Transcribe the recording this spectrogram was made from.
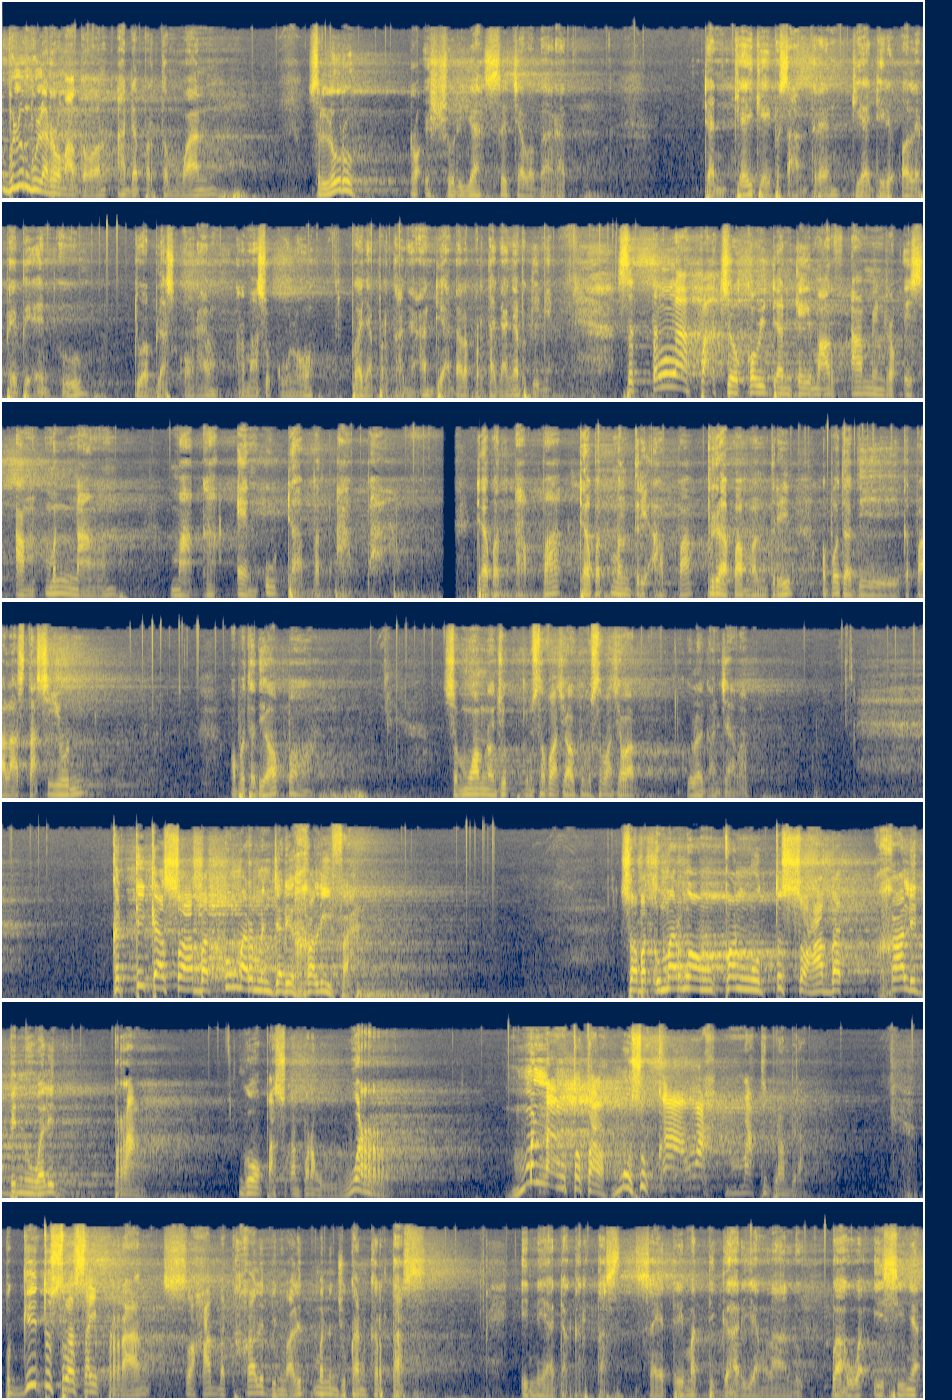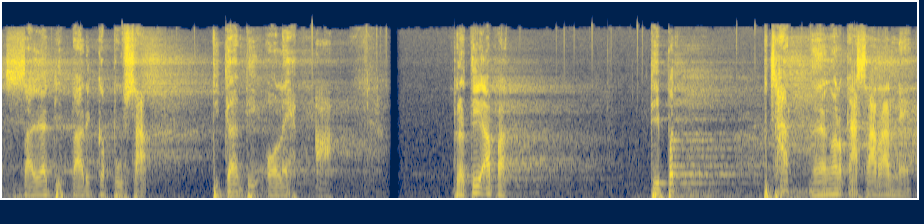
Sebelum bulan Ramadan ada pertemuan seluruh Rois Syuriah se-Jawa Barat. Dan kiai-kiai pesantren dihadiri oleh PBNU 12 orang termasuk kulo. Banyak pertanyaan di antara pertanyaannya begini. Setelah Pak Jokowi dan Kiai Ma'ruf Amin Rois Am menang maka NU dapat apa? Dapat apa? Dapat menteri apa? Berapa menteri? Apa tadi kepala stasiun apa tadi apa? Semua menunjuk ke Mustafa jawab ke Mustafa jawab. Gue kan jawab. Ketika sahabat Umar menjadi khalifah sahabat Umar ngongkon ngutus sahabat Khalid bin Walid perang. Gue pasukan perang war. Menang total musuh kalah mati pirang-pirang. Begitu selesai perang sahabat Khalid bin Walid menunjukkan kertas ini ada kertas. Saya terima tiga hari yang lalu. Bahwa isinya saya ditarik ke pusat. Diganti oleh A. Berarti apa? Dipet pecat nah, kasarannya.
